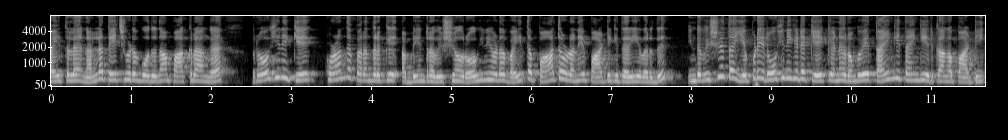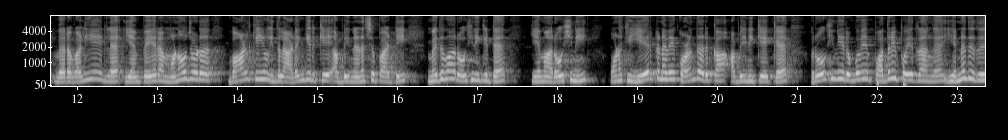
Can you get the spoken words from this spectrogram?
வயிற்றுல நல்லா தேய்ச்சி விடும் போது தான் பார்க்குறாங்க ரோஹிணிக்கு குழந்தை பிறந்திருக்கு அப்படின்ற விஷயம் ரோஹிணியோட வயிற்றை பார்த்த உடனே பாட்டிக்கு தெரிய வருது. இந்த விஷயத்த எப்படி ரோஹிணி கிட்ட கேட்கன்னு ரொம்பவே தயங்கி தயங்கி இருக்காங்க பாட்டி. வேற வழியே இல்லை. என் பேரை மனோஜோட வாழ்க்கையும் இதில் அடங்கியிருக்கே அப்படின்னு நினச்ச பாட்டி மெதுவாக ரோஹிணி கிட்ட ஏமா ரோஹிணி உனக்கு ஏற்கனவே குழந்த இருக்கா? அப்படின்னு கேட்க ரோஹிணி ரொம்பவே பதறி போயிடுறாங்க. என்னது இது?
